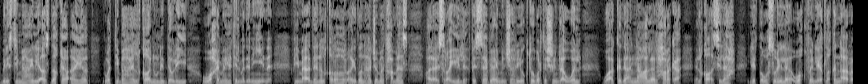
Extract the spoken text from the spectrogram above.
بالاستماع لأصدقائها واتباع القانون الدولي وحماية المدنيين. فيما أدان القرار أيضا هجمات حماس على إسرائيل في السابع من شهر أكتوبر تشرين الأول وأكد أن على الحركة إلقاء السلاح للتوصل إلى وقف لإطلاق النار.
